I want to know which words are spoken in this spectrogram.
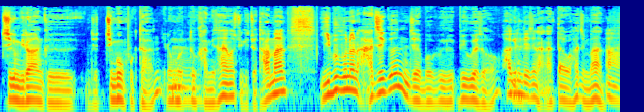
지금 이러한 그 이제 진공폭탄 이런 것도 음. 감히 사용할 수 있겠죠. 다만 이 부분은 아직은 이제 뭐 미- 미국에서 확인되지는 않았다고 하지만 아.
